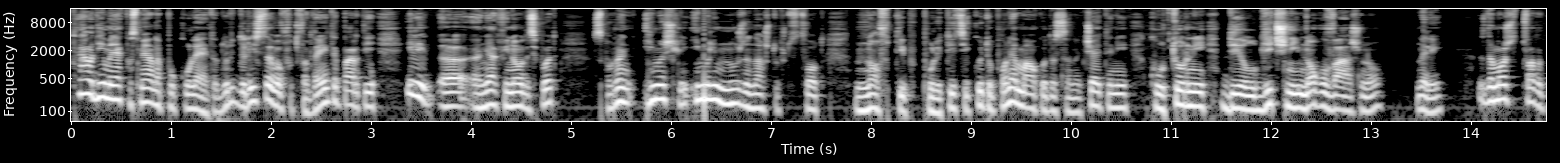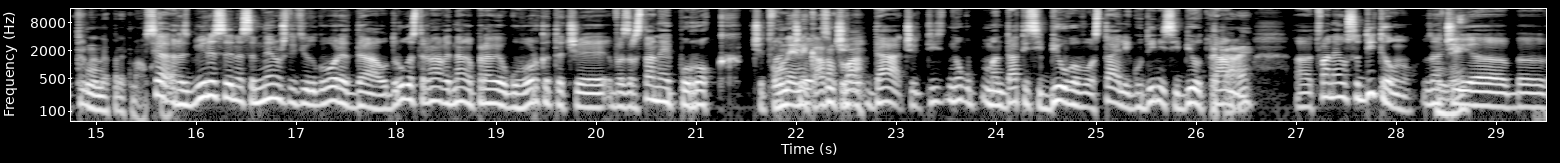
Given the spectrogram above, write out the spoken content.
трябва да има някаква смяна на поколенията. Дори дали са в утвърдените партии или а, някакви нови да се поят. Според мен, имаш ли, има ли нужда нашето общество от нов тип политици, които поне малко да са начетени, културни, диалогични, много важно, нали? За да може това да тръгне напред малко. Сега, разбира се, несъмнено ще ти отговоря да. От друга страна, веднага правя оговорката, че възрастта не е порок. Че това, О, не, че, не казвам че, това. Да, че ти много мандати си бил във властта или години си бил така там. Е. А, това не е осъдително. Значи, а, а,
